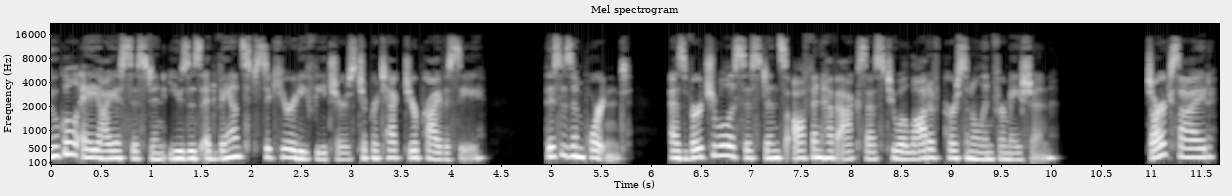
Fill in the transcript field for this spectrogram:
Google AI Assistant uses advanced security features to protect your privacy. This is important, as virtual assistants often have access to a lot of personal information. Dark side,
